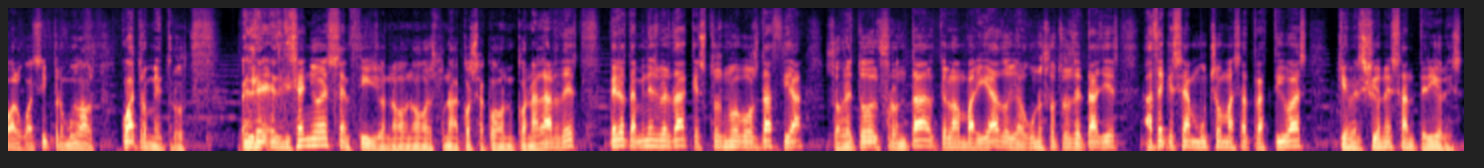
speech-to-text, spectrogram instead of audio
o algo así, pero muy vamos, 4 metros. El, diseño es sencillo, no, es una cosa con, alardes, pero también es verdad que estos nuevos Dacia, sobre todo el frontal, que lo han variado y algunos otros detalles, hace que sean mucho más atractivas que versiones anteriores.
